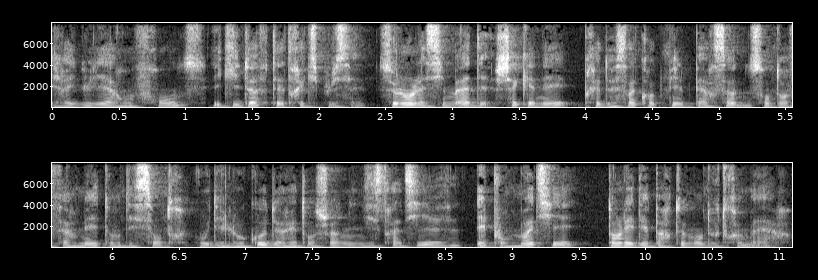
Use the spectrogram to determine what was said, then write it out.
irrégulière en France et qui doivent être expulsées. Selon la CIMAD, chaque année, près de 50 000 personnes sont enfermées dans des centres ou des locaux de rétention administrative et pour moitié, dans les départements d'outre-mer.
